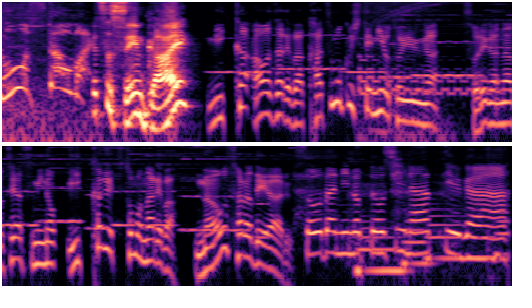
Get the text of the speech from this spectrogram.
やなどうしたお前 It's the same guy? 3日会わざれば刮目してみよというがそれが夏休みの1ヶ月ともなればなおさらである相談に乗ってほしいなっていうか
